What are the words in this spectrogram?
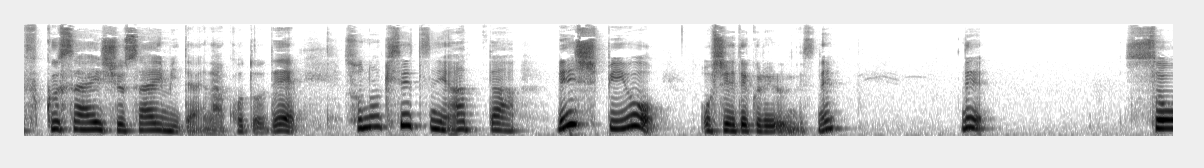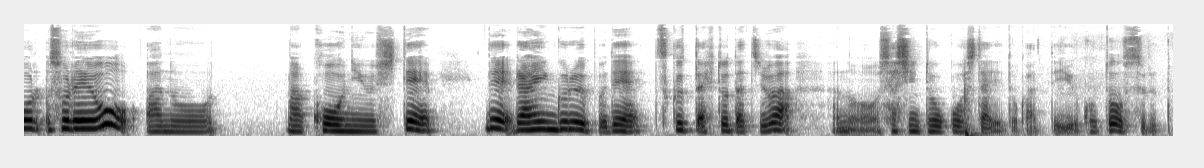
副菜主菜みたいなことでその季節に合ったレシピを教えてくれるんですね。でそそれをあの、まあ、購入してで LINE グループで作った人たちはあの写真投稿したりとかっていうことをすると。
